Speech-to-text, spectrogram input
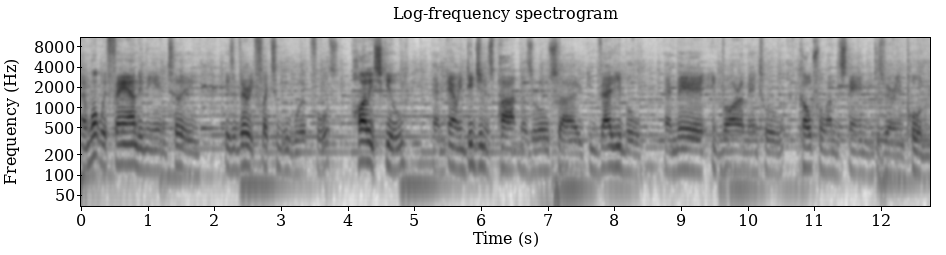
and what we've found in the NT is a very flexible workforce, highly skilled and our Indigenous partners are also invaluable and their environmental and cultural understanding is very important.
